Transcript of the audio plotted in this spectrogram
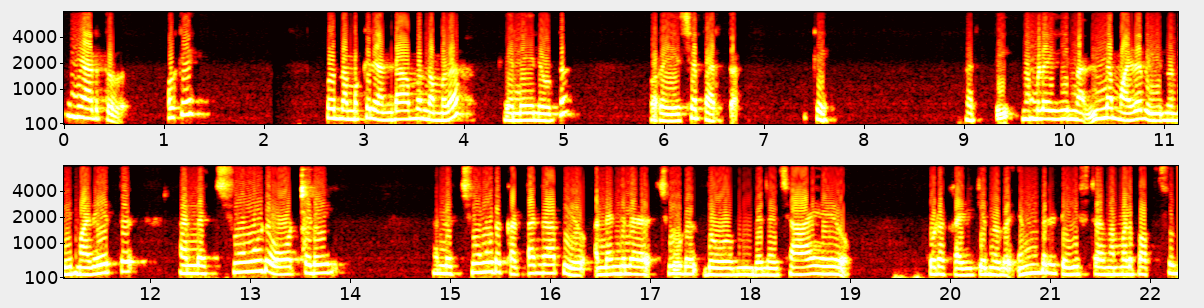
ഇനി അടുത്തത്. ഓക്കെ? അപ്പൊ നമുക്ക് രണ്ടാമത് നമ്മൾ ഇലയിലോട്ട് കുറേശ്ശെ പരത്താം. ഓക്കെ? പരത്തി. നമ്മളെ ഈ നല്ല മഴ പെയ്യുന്നുണ്ട്. ഈ മഴയത്ത് നല്ല ചൂട് ഓട്ടടയും നല്ല ചൂട് കട്ടൻ കാപ്പിയോ അല്ലെങ്കിൽ ചൂട് പിന്നെ ചായയോ കൂടെ കഴിക്കുന്നത് എന്തൊരു ടേസ്റ്റാണ് നമ്മൾ പപ്സും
